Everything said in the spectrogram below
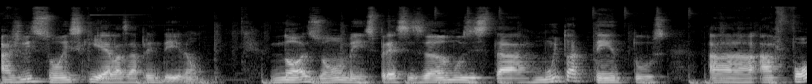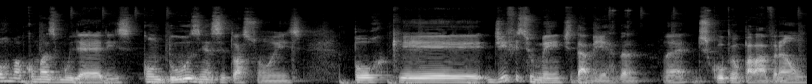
as lições que elas aprenderam. Nós, homens, precisamos estar muito atentos a, a forma como as mulheres conduzem as situações, porque dificilmente dá merda, né? Desculpem o palavrão,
